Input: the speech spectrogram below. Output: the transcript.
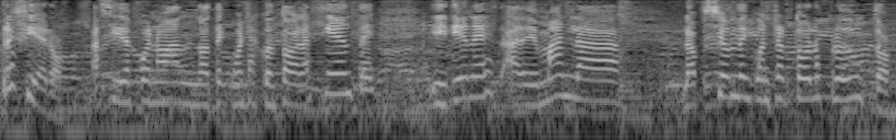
prefiero. Así después no, no te encuentras con toda la gente y tienes además la, la opción de encontrar todos los productos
